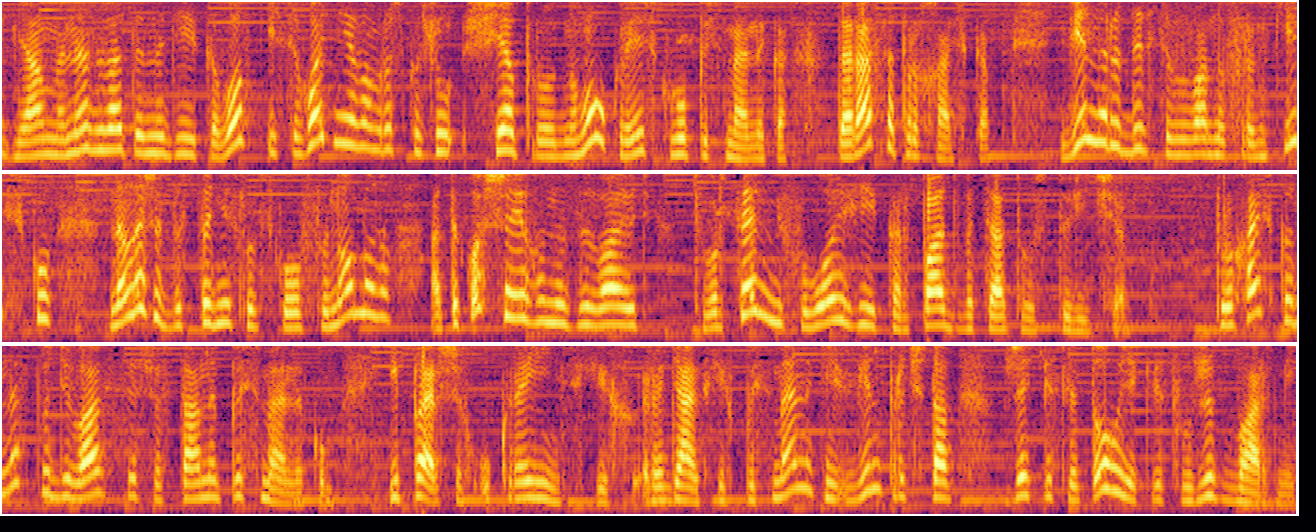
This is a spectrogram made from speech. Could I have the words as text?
дня, мене звати Надійка Вовк, і сьогодні я вам розкажу ще про одного українського письменника Тараса Прохаська. Він народився в Івано-Франківську, належить до станіславського феномену, а також ще його називають творцем міфології Карпат ХХ століття. Прохасько не сподівався, що стане письменником, і перших українських радянських письменників він прочитав вже після того, як відслужив в армії.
